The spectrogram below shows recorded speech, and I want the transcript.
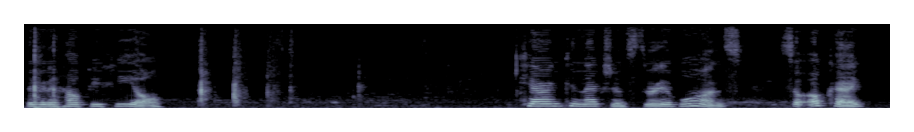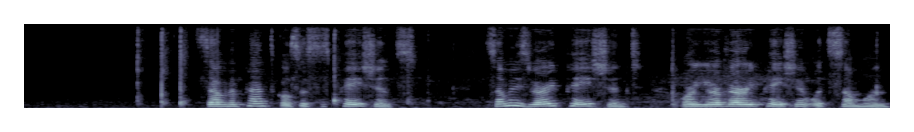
They're going to help you heal. Caring connections, three of wands. So, okay. Seven of Pentacles. This is patience. Somebody's very patient or you're very patient with someone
